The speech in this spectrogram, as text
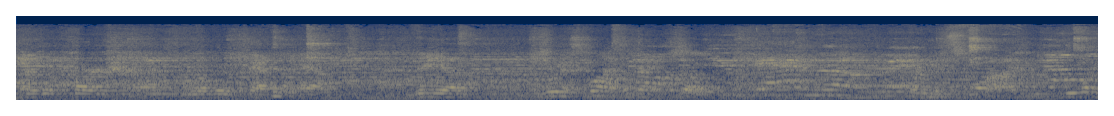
I work hard, a little bit fast I have. The, uh, we're gonna squat the neck. So when you squat, you want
